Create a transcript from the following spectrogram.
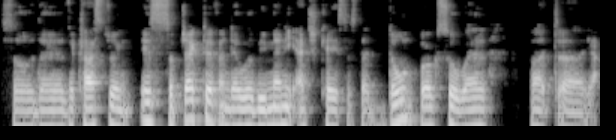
So the, the clustering is subjective and there will be many edge cases that don't work so well. But uh, yeah,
